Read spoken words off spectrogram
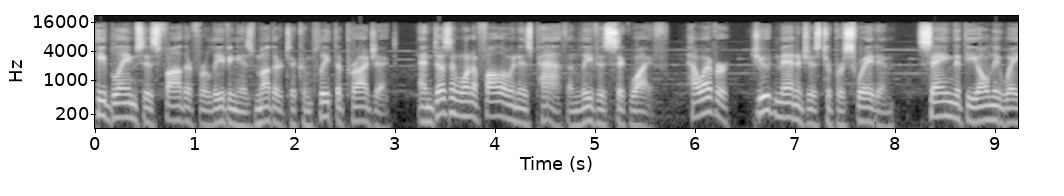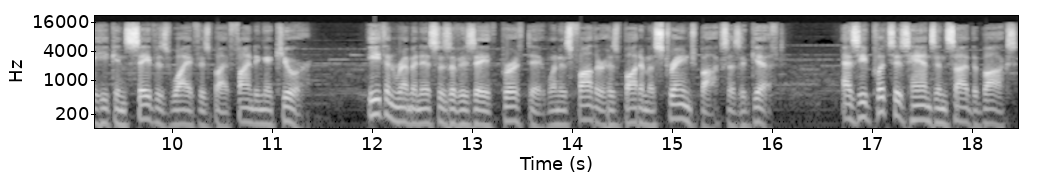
He blames his father for leaving his mother to complete the project, and doesn't want to follow in his path and leave his sick wife. However, Jude manages to persuade him, saying that the only way he can save his wife is by finding a cure. Ethan reminisces of his 8th birthday when his father has bought him a strange box as a gift. As he puts his hands inside the box,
